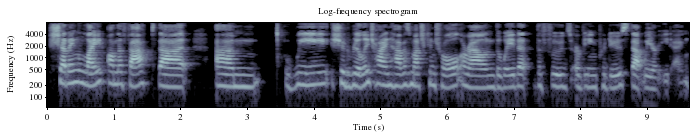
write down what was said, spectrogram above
shedding light on the fact that um, we should really try and have as much control around the way that the foods are being produced that we are eating.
